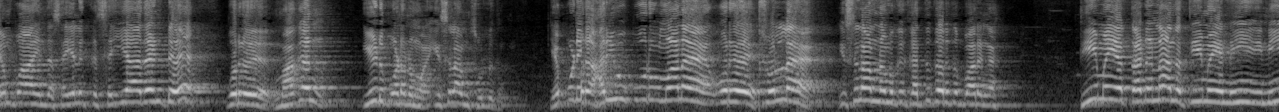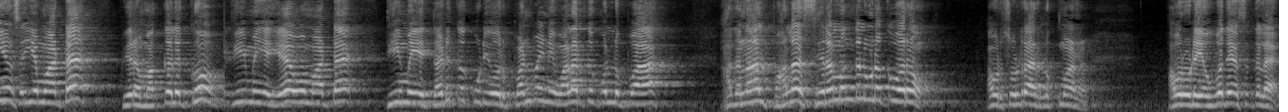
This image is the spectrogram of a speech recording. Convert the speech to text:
ஏன்பா இந்த செயலுக்கு செய்யாதன்ட்டு ஒரு மகன் ஈடுபடணுமா? இஸ்லாம் சொல்லுது. எப்படி ஒரு அறிவுபூர்வமான ஒரு சொல்ல இஸ்லாம் நமக்கு கத்து தருது பாருங்க. தீமையை தடுனா அந்த தீமையை நீ நீயும் செய்ய மாட்ட பிற மக்களுக்கும் தீமையை ஏவ மாட்ட தீமையை தடுக்கக்கூடிய ஒரு பண்பை நீ வளர்த்து கொள்ளுப்பா. அதனால் பல சிரமங்கள் உனக்கு வரும். அவர் சொல்றார் லுக்மான் அவருடைய உபதேசத்தில்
